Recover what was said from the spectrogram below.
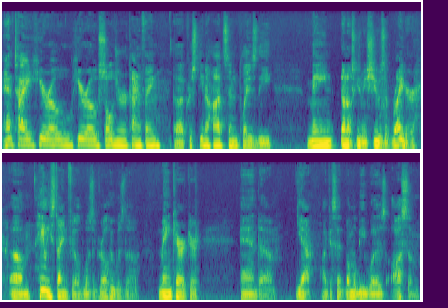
anti-hero, hero, soldier kind of thing. Uh, Christina Hodson plays the main. No, no, excuse me. She was a writer. Um, Hailee Steinfeld was the girl who was the main character, and um, yeah, like I said, Bumblebee was awesome.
